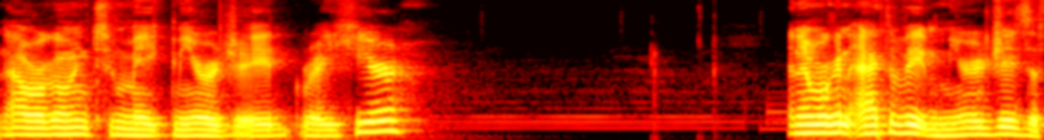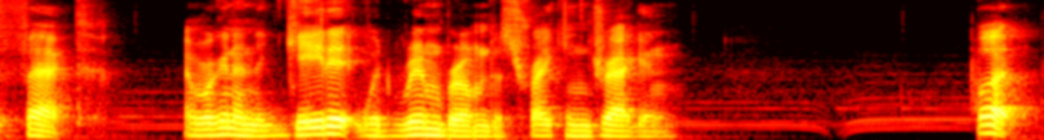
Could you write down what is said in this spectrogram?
Now we're going to make Mirror Jade right here. And then we're going to activate Mirror Jade's effect. And we're going to negate it with Rinbrum, the Striking Dragon. But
